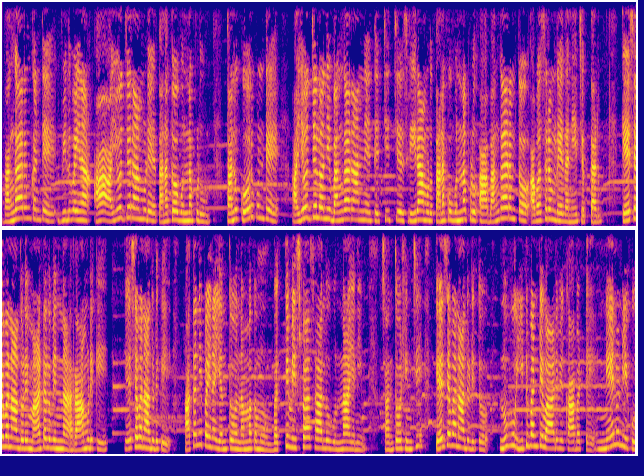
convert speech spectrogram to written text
బంగారం కంటే విలువైన ఆ అయోధ్య రాముడే తనతో ఉన్నప్పుడు తను కోరుకుంటే అయోధ్యలోని బంగారాన్ని తెచ్చిచ్చే శ్రీరాముడు తనకు ఉన్నప్పుడు ఆ బంగారంతో అవసరం లేదని చెప్తాడు. కేశవనాథుడి మాటలు విన్న రాముడికి కేశవనాథుడికి అతనిపైన ఎంతో నమ్మకము భక్తి విశ్వాసాలు ఉన్నాయని సంతోషించి కేశవనాథుడితో నువ్వు ఇటువంటి వాడివి కాబట్టే నేను నీకు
